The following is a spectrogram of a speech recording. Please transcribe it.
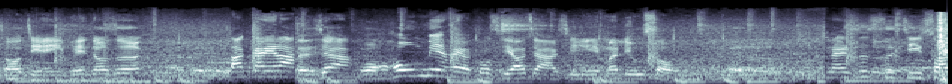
所以今天影片就是大概啦。等下我后面还有东西要讲，请你们留守。那是司机算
